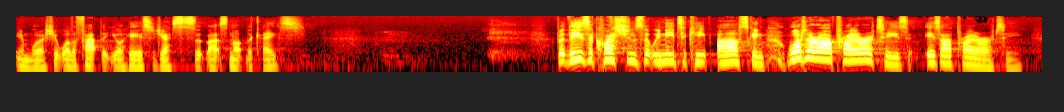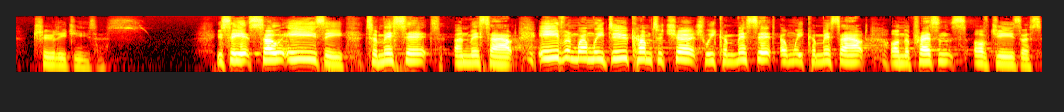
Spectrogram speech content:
in worship. Well, the fact that you're here suggests that that's not the case. But these are questions that we need to keep asking. What are our priorities? Is our priority truly Jesus. You see, it's so easy to miss it and miss out. Even when we do come to church, we can miss it and we can miss out on the presence of Jesus.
